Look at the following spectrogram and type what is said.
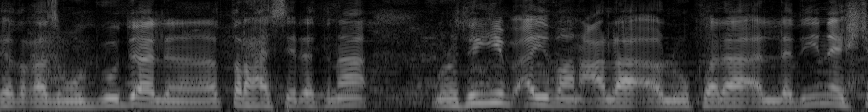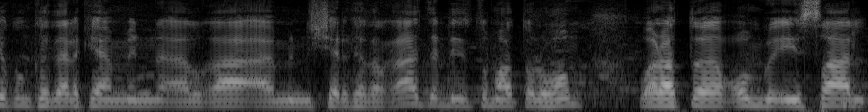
شركة الغاز موجودة لنطرح أسئلتنا ونتجيب أيضا على الوكلاء الذين يشتكون كذلك من الغاء من شركة الغاز التي تماطلهم ولا تقوم بإيصال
